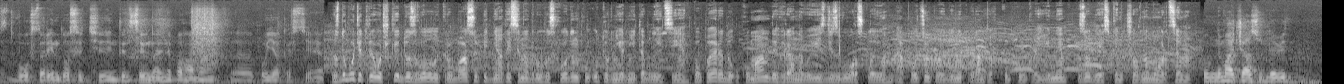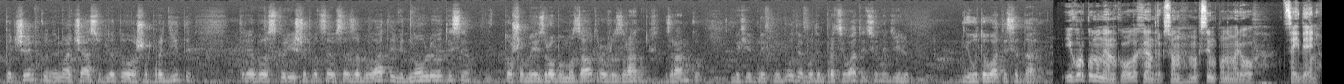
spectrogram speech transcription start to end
з двох сторін досить інтенсивна і непогана е, по якості. Здобуті три очки дозволили Кривбасу піднятися на другу сходинку у турнірній таблиці. Попереду у команди гра на виїзді з Ворсклою, а потім поєдинок у рамках Кубку України з одеським чорноморцем. Нема часу для відпочинку, нема часу для того, щоб радіти. Треба скоріше про це все забувати, відновлюватися. То, що ми і зробимо завтра, вже зранку, зранку. Вихідних не буде, будемо працювати цю неділю і готуватися далі. Ігор Кононенко, Олег Хендриксон, Максим Пономарьов. Цей день.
